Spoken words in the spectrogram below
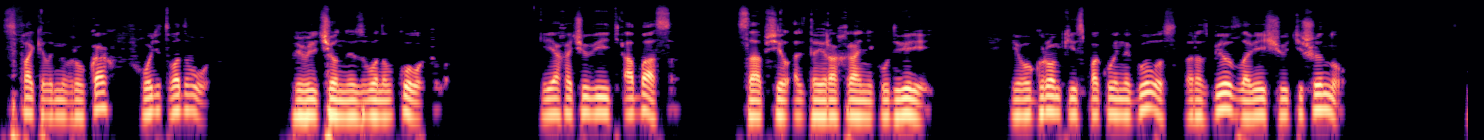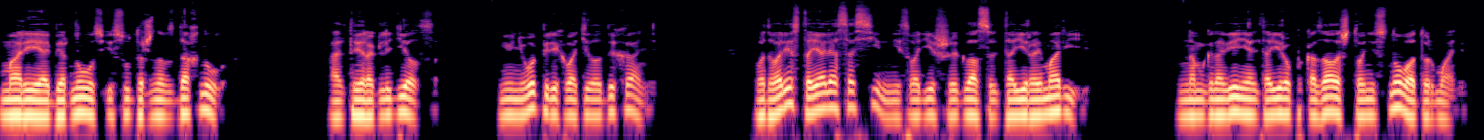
с факелами в руках, входят во двор, привлеченные звоном колокола. «Я хочу видеть Аббаса», — сообщил Альтаир охраннику у дверей. Его громкий и спокойный голос разбил зловещую тишину. Мария обернулась и судорожно вздохнула. Альтаир огляделся и у него перехватило дыхание. Во дворе стояли ассасины, не сводившие глаз с Альтаира и Марии. На мгновение Альтаиру показалось, что они снова отурманены.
